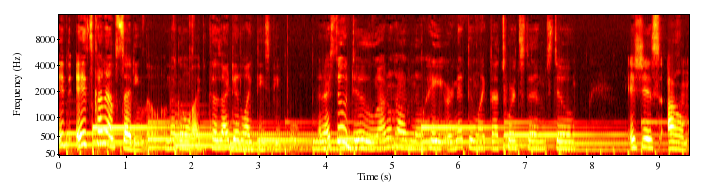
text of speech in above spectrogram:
It it's kind of upsetting though. I'm not gonna lie because I did like these people, and I still do. I don't have no hate or nothing like that towards them. Still, it's just um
